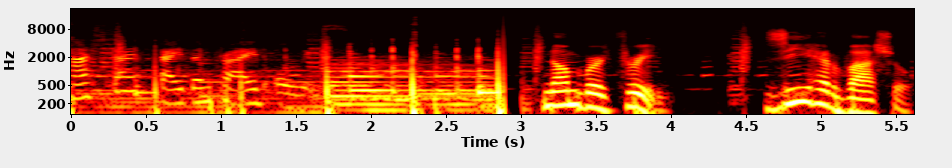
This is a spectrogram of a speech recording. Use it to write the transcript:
Hashtag Titan Pride always. Number 3. Z Hervasio.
